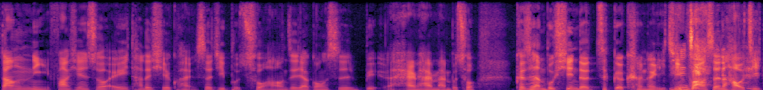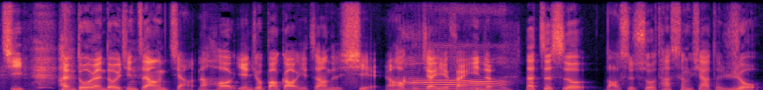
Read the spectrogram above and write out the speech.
当你发现说，哎，他的鞋款设计不错，好像这家公司变还还蛮不错，可是很不幸的，这个可能已经发生了好几季，很多人都已经这样讲，然后研究报告也这样子写，然后股价也反映了。哦那这时候，老实说，他剩下的肉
